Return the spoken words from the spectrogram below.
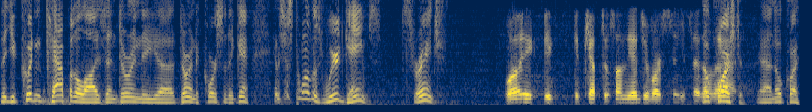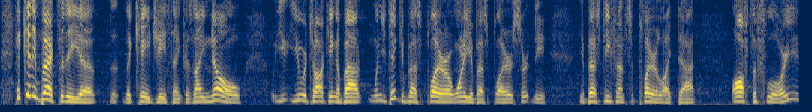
that you couldn't capitalize in during the uh, during the course of the game. It was just one of those weird games. Strange. Well, it, it it kept us on the edge of our seats. I no that. question. Yeah, no question. Hey, getting back to the uh, the, the KG thing, because I know you, you were talking about when you take your best player or one of your best players, certainly your best defensive player like that, off the floor, you,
